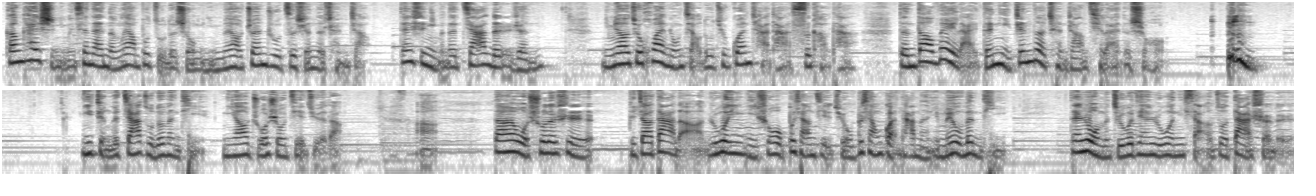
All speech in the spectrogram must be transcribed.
刚开始你们现在能量不足的时候，你们要专注自身的成长。但是你们的家的人，你们要去换一种角度去观察他、思考他。等到未来，等你真的成长起来的时候，你整个家族的问题，你要着手解决的，啊，当然我说的是比较大的啊。如果你说我不想解决，我不想管他们，也没有问题。但是我们直播间，如果你想要做大事儿的人，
